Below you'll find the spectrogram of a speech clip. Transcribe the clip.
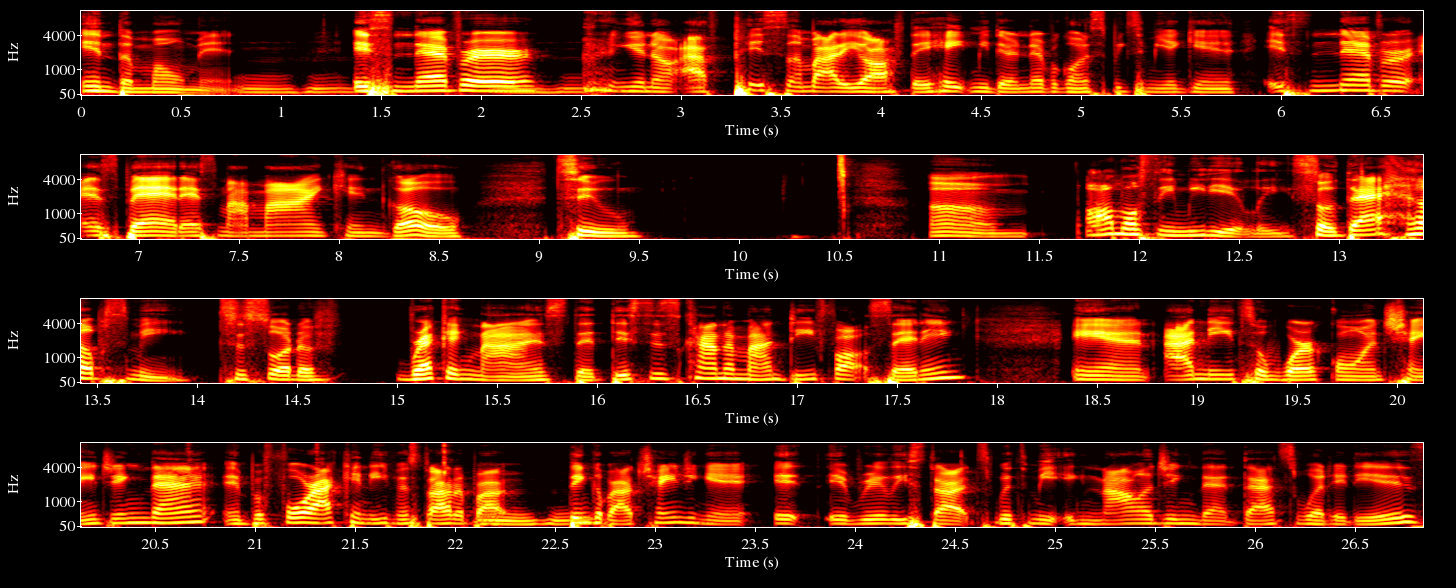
in the moment. Mhm. It's never, Mhm. you know, I've pissed somebody off. They hate me. They're never going to speak to me again. It's never as bad as my mind can go to um almost immediately. So that helps me to sort of recognize that this is kind of my default setting and I need to work on changing that. And before I can even start about Mhm. think about changing it, it it really starts with me acknowledging that that's what it is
